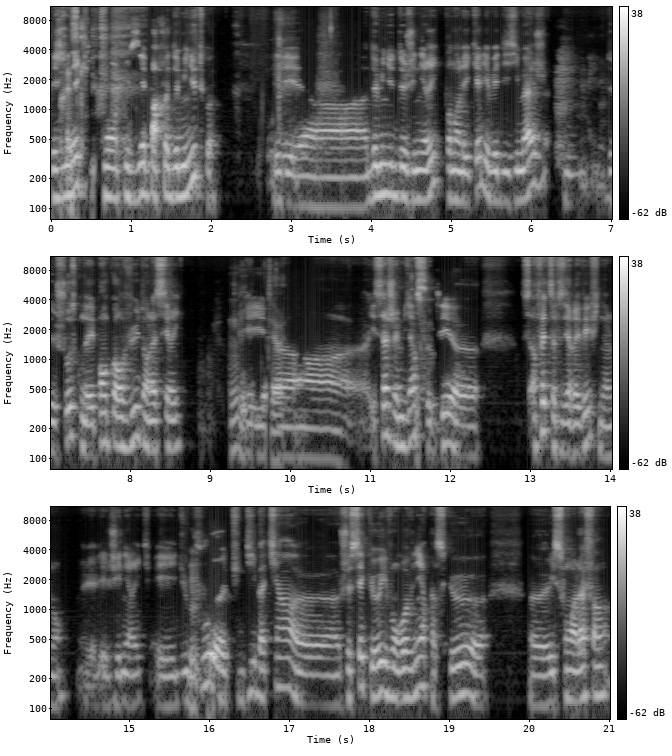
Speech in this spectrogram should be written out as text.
Des génériques qui, font- qui faisaient parfois deux minutes. Quoi. Et, euh, deux minutes de générique pendant lesquelles il y avait des images de choses qu'on n'avait pas encore vues dans la série. Mmh, Et, euh, et ça, j'aime bien ce côté. euh, en fait, ça faisait rêver finalement, les, les génériques. Et du Mm. coup, tu te dis, bah tiens, je sais qu'eux, ils vont revenir parce que ils sont à la fin.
